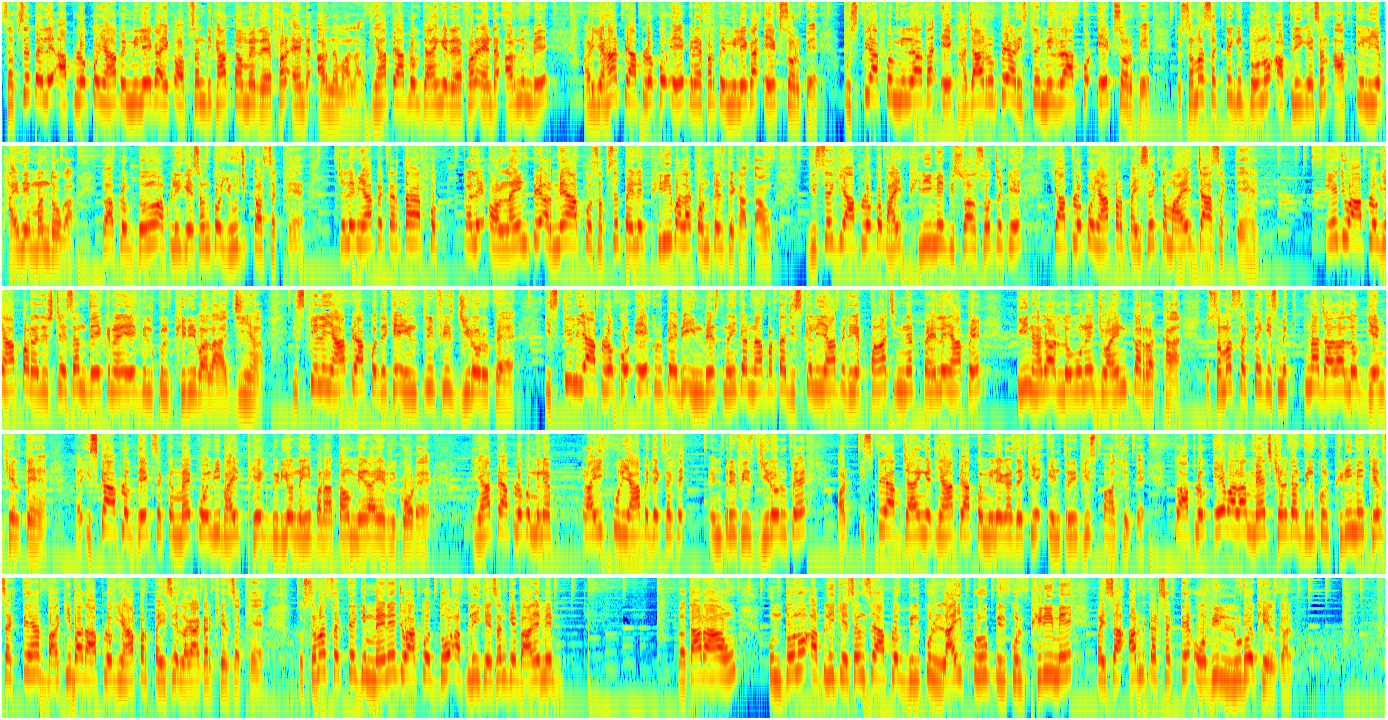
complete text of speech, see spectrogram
सबसे पहले आप लोग को यहाँ पे मिलेगा एक ऑप्शन दिखाता हूँ मैं रेफर एंड अर्न वाला। यहाँ पे आप लोग जाएँगे रेफर एंड अर्न में। और यहाँ पे आप लोग को एक रेफर पे मिलेगा एक सौ रुपये उस पर आपको मिल रहा था एक हज़ार रुपये और इस पर मिल रहा आपको एक सौ रुपये तो समझ सकते हैं कि दोनों एप्लीकेशन आपके लिए फ़ायदेमंद होगा। तो आप लोग दोनों एप्लीकेशन को यूज़ कर सकते हैं। चलिए यहाँ पे करता है आपको पहले ऑनलाइन पे और मैं आपको सबसे पहले फ्री वाला कॉन्टेस्ट दिखाता हूँ। जिससे कि आप लोग को भाई फ्री में विश्वास हो सके कि आप लोग को यहाँ पर पैसे कमाए जा सकते हैं। ये जो आप लोग यहाँ पर रजिस्ट्रेशन देख रहे हैं, ये बिल्कुल फ्री वाला है। जी हाँ इसके लिए यहाँ पे आपको देखिए एंट्री फ़ीस ज़ीरो रुपये है। इसके लिए आप लोग को एक रुपये भी इन्वेस्ट नहीं करना पड़ता, जिसके लिए यहाँ पे देखिए, पाँच मिनट पहले यहाँ पे तीन हज़ार लोगों ने ज्वाइन कर रखा है। तो समझ सकते हैं कि इसमें कितना ज़्यादा लोग गेम खेलते हैं। और इसका आप लोग देख सकते हैं, मैं कोई भी भाई फेक वीडियो नहीं बनाता हूँ, मेरा ये रिकॉर्ड है। तो यहाँ पे आप लोग को मिले प्राइज पुल यहाँ पे देख सकते हैं एंट्री फ़ीस ज़ीरो रुपये और इस पर आप जाएँगे तो यहाँ पे आपको मिलेगा, देखिए एंट्री फ़ीस पाँच रुपये तो आप लोग ए वाला मैच खेलकर बिल्कुल फ्री में खेल सकते हैं और बाकी बात आप लोग यहाँ पर पैसे लगाकर खेल सकते हैं। तो समझ सकते हैं कि मैंने जो आपको दो एप्लीकेशन के बारे में बता रहा हूँ, उन दोनों एप्लीकेशन से आप लोग बिल्कुल लाइव प्रूफ बिल्कुल फ्री में पैसा अर्न कर सकते हैं वो भी लूडो खेलकर।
